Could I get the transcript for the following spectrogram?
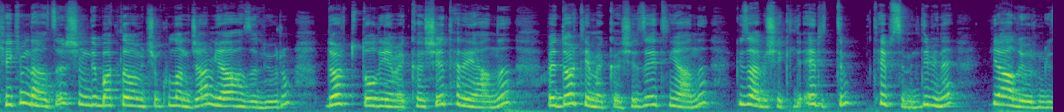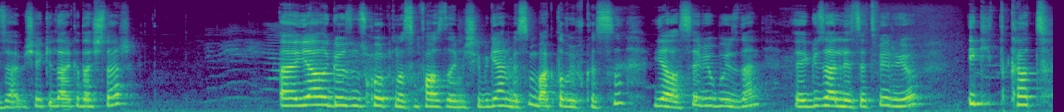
Kekim de hazır. Şimdi baklavam için kullanacağım yağ hazırlıyorum. 4 dolu yemek kaşığı tereyağını ve 4 yemek kaşığı zeytinyağını güzel bir şekilde erittim. Tepsimin dibine yağlıyorum güzel bir şekilde arkadaşlar. Ee, yağ gözünüz korkutmasın fazlaymış gibi gelmesin. Baklava yufkası yağ seviyor. Bu yüzden e, güzel lezzet veriyor. 2 kat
